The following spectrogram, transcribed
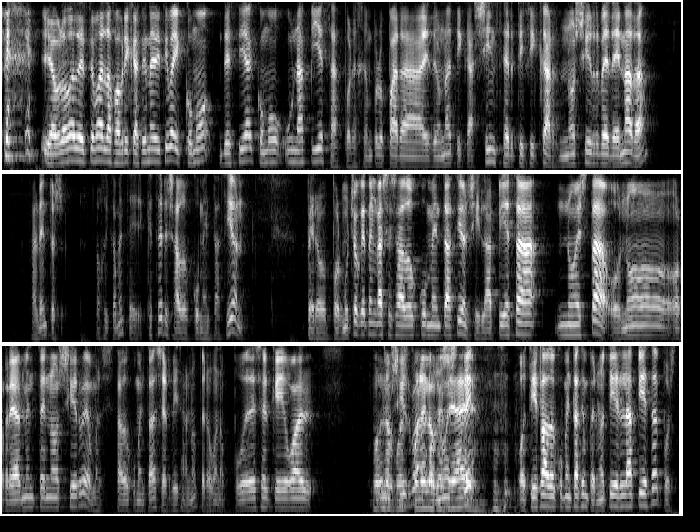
y hablaba del tema de la fabricación aditiva y cómo decía cómo una pieza, por ejemplo, para aeronáutica, sin certificar no sirve de nada, ¿vale? Entonces, lógicamente, hay que hacer esa documentación pero por mucho que tengas esa documentación, si la pieza no está o no realmente no sirve, hombre, si está documentada servirá, ¿no? Pero bueno, puede ser que igual bueno, no pues sirva o no esté, o tienes la documentación pero no tienes la pieza, pues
